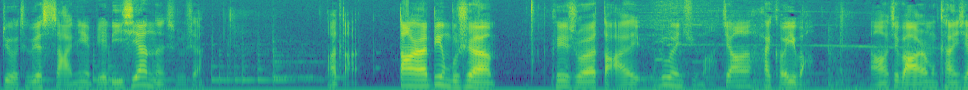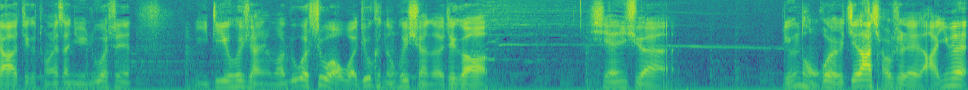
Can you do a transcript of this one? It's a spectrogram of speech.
队友特别傻，你也别离线呢，是不是？啊，当当然并不是。可以说打路人局嘛，这样还可以吧。然后这把让我们看一下这个统帅三军，如果是你第一会选什么？如果是我，我就可能会选择这个，先选灵统或者是接大乔之类的啊。因为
